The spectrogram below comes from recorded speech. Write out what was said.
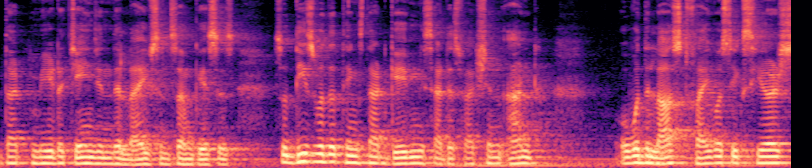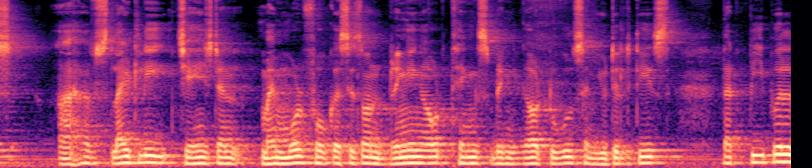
that made a change in their lives in some cases. So these were the things that gave me satisfaction. And over the last five or six years, I have slightly changed, and my more focus is on bringing out things, bringing out tools and utilities that people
